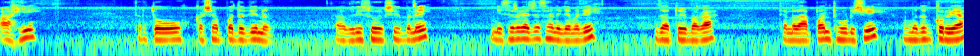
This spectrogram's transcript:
आहे. तर तो कशा पद्धतीनं अगदी सुरक्षितपणे निसर्गाच्या सानिध्यामध्ये जातो आहे बघा. त्याला आपण थोडीशी मदत करूया.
